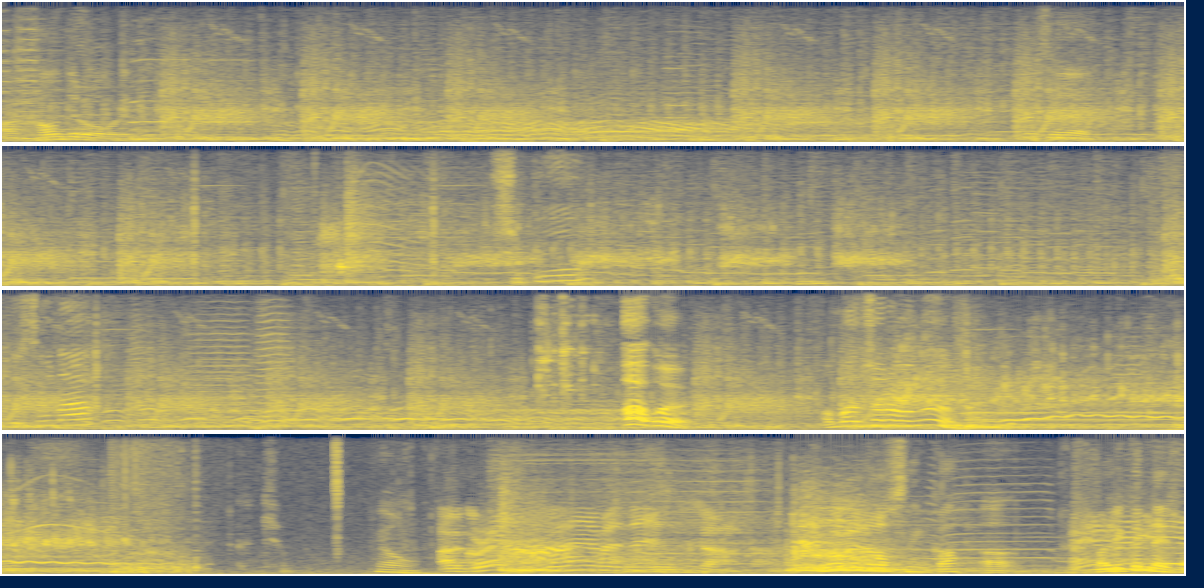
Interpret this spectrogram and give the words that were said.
아 가운데로 가버렸네 그래서 근데 쏘나? 아 뭐야? 안 맞잖아 방금. 형. 그만해줬으니까. 어. 빨리 끝내줘.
